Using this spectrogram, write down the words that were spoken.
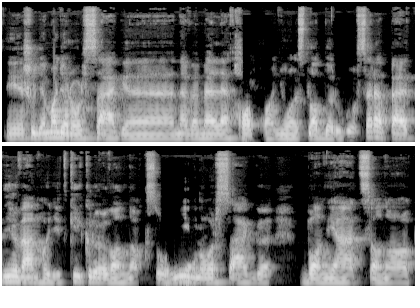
és ugye Magyarország eh, neve mellett 68 labdarúgó szerepelt, nyilván, hogy itt kikről vannak szó, milyen országban játszanak,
